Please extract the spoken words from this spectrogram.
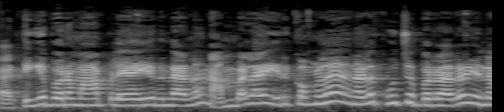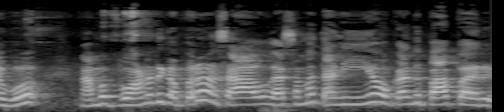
கட்டிக்க போற மாப்பிள்ளையா இருந்தாலும் நம்மளாம் இருக்கோம்ல அதனால கூச்சப்படுறாரு என்னவோ. நம்ம போனதுக்கு அப்புறம் சாவகாசமா தனியா உட்காந்து பாப்பாரு.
